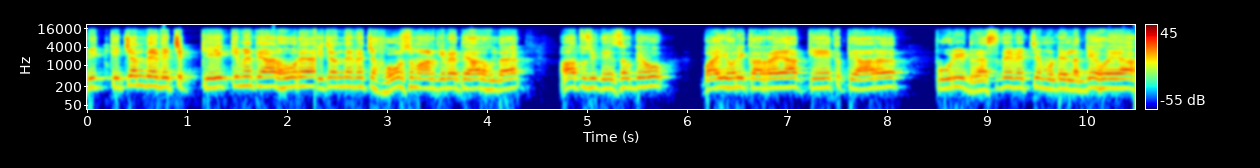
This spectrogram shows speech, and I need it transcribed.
ਵੀ ਕਿਚਨ ਦੇ ਵਿੱਚ ਕੇਕ ਕਿਵੇਂ ਤਿਆਰ ਹੋ ਰਿਹਾ ਕਿਚਨ ਦੇ ਵਿੱਚ ਹੋਰ ਸਮਾਨ ਕਿਵੇਂ ਤਿਆਰ ਹੁੰਦਾ ਹੈ ਆ ਤੁਸੀਂ ਦੇਖ ਸਕਦੇ ਹੋ ਬਾਈ ਹੋਰੀ ਕਰ ਰਹੇ ਆ ਕੇਕ ਤਿਆਰ ਪੂਰੀ ਡਰੈਸ ਦੇ ਵਿੱਚ ਮੁੰਡੇ ਲੱਗੇ ਹੋਏ ਆ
